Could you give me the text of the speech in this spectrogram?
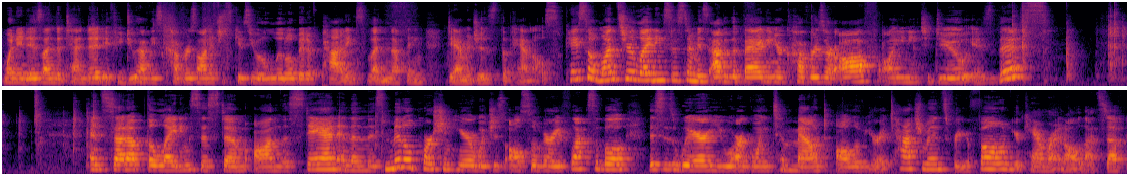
when it is unattended, if you do have these covers on, it just gives you a little bit of padding so that nothing damages the panels. Okay, so once your lighting system is out of the bag and your covers are off, all you need to do is this and set up the lighting system on the stand. And then this middle portion here, which is also very flexible, this is where you are going to mount all of your attachments for your phone, your camera, and all that stuff.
